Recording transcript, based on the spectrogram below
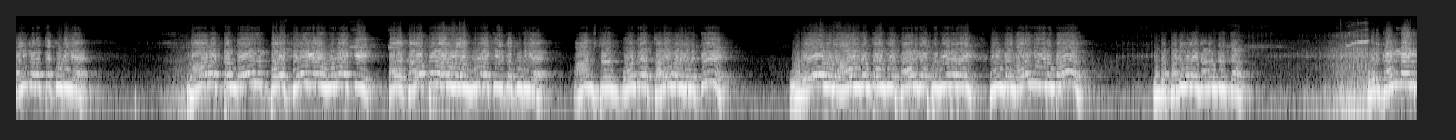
வழிநடத்தக்கூடிய மாவட்டம் தோறும் பல கிளைகளை உருவாக்கி பல கலப்பதாரிகளை உருவாக்கி போன்ற தலைவர்களுக்கு ஒரே ஒரு ஆயுதம் தாங்கிய பாதுகாப்பு வீரரை நீங்கள் வழங்கி இருந்தால் இந்த படுகொலை நடந்திருக்காது. ஒரு கன்மேன்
